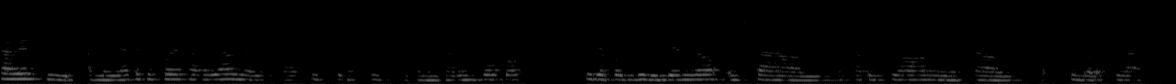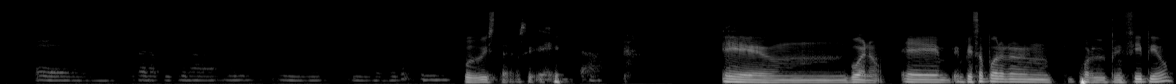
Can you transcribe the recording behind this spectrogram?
Saber si a medida que se fue desarrollando y quizás incrementando un poco, si se fue diluyendo esta, esta cuestión y esta simbología eh, de la cultura budista. Sí. Eh, bueno, eh, empiezo por, por el principio.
